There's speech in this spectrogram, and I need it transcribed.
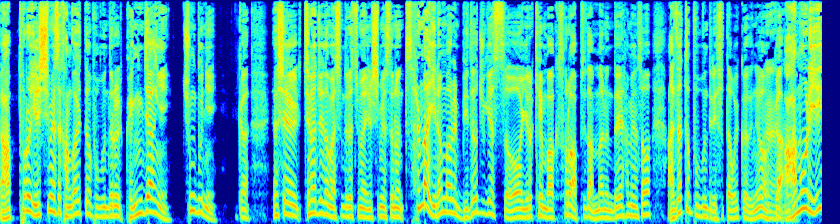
앞으로 1심에서 간과했던 부분들을 굉장히 충분히 그러니까 사실 지난주에도 말씀드렸지만 1심에서는 설마 이런 말을 믿어주겠어 이렇게 막 서로 앞뒤도 안 맞는데 하면서 안 다툰 부분들이 있었다고 했거든요. 네. 그러니까 아무리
